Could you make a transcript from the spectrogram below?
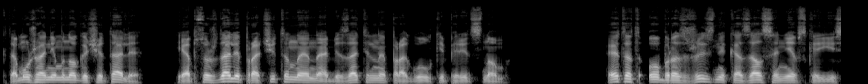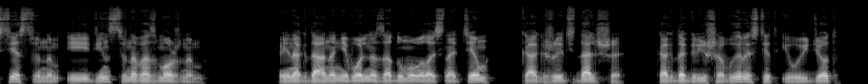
К тому же они много читали и обсуждали прочитанное на обязательной прогулке перед сном. Этот образ жизни казался Невской естественным и единственно возможным. Иногда она невольно задумывалась над тем, как жить дальше, когда Гриша вырастет и уйдет,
